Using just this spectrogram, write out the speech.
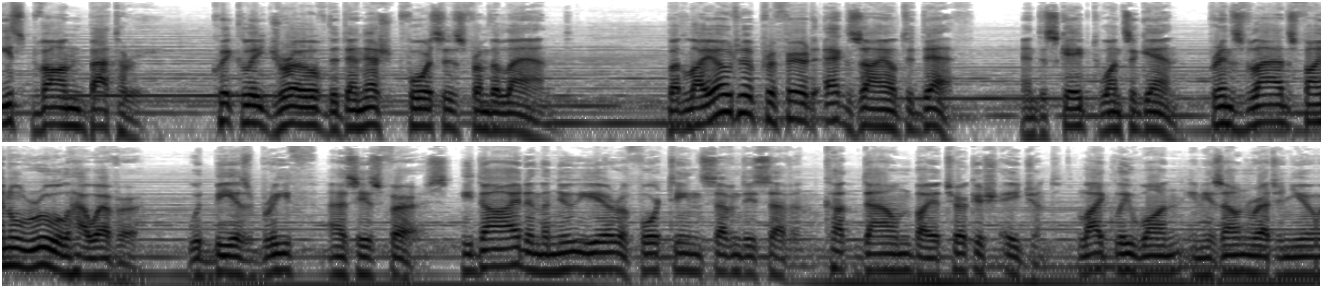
Istvan Bathory quickly drove the Denesht forces from the land. But Lyota preferred exile to death and escaped once again. Prince Vlad's final rule, however, would be as brief as his first. He died in the new year of 1477, cut down by a Turkish agent, likely one in his own retinue,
